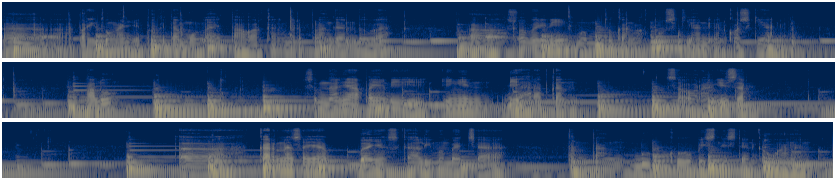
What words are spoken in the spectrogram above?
uh, perhitungannya itu, kita mulai tawarkan kepada pelanggan bahwa uh, software ini membutuhkan waktu sekian dengan kos sekian gitu. lalu sebenarnya apa yang diingin diharapkan seorang user uh, karena saya banyak sekali membaca tentang buku bisnis dan keuangan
